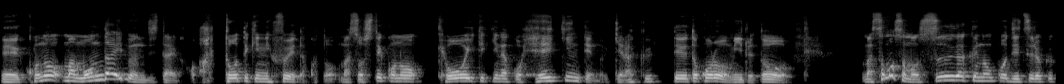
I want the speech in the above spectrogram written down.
えー、この、まあ、問題文自体がこう圧倒的に増えたこと、まあ、そしてこの驚異的なこう平均点の下落っていうところを見ると、まあ、そもそも数学のこう実力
